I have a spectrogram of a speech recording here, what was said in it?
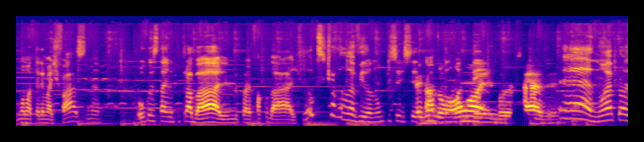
uma matéria mais fácil, né? Ou quando você tá indo pro trabalho, indo pra faculdade. Ou o que você estiver fazendo na vida, não precisa de ser Pegando tão ônibus, sabe? É, não é pra.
